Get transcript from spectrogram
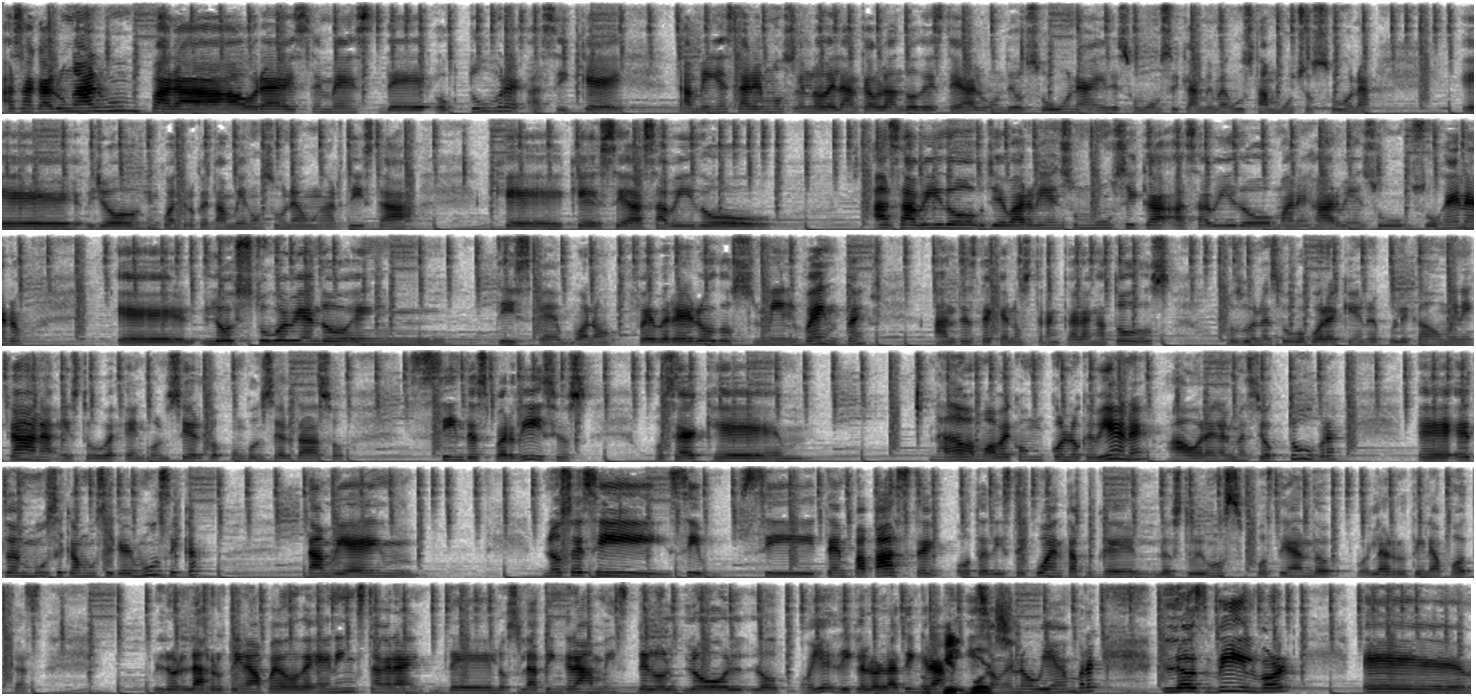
a sacar un álbum para ahora este mes de octubre, así que también estaremos en lo delante hablando de este álbum de Osuna y de su música. A mí me gusta mucho Osuna. Eh, yo encuentro que también Osuna es un artista que, se ha sabido, ha sabido llevar bien su música, ha sabido manejar bien su, género. Eh, lo estuve viendo en eh, bueno, febrero 2020, antes de que nos trancaran a todos. Osuna estuvo por aquí en República Dominicana y estuve en concierto, un concertazo sin desperdicios. O sea que nada, vamos a ver con, lo que viene ahora en el mes de octubre. Eh, esto es música, música y música. También, no sé si, si, si te empapaste o te diste cuenta, porque lo estuvimos posteando por la rutina podcast, la rutina POD en Instagram de los Latin Grammys, de los, lo, oye, di que los Latin Grammys son en noviembre, los Billboard. Eh,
